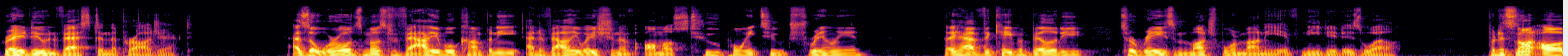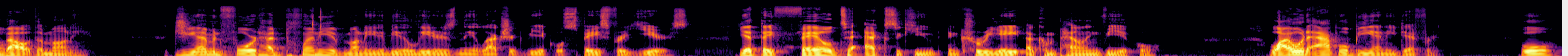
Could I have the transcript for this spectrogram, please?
ready to invest in the project. As the world's most valuable company at a valuation of almost 2.2 trillion, they have the capability to raise much more money if needed as well. But it's not all about the money. GM and Ford had plenty of money to be the leaders in the electric vehicle space for years, yet they failed to execute and create a compelling vehicle. Why would Apple be any different? Well,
